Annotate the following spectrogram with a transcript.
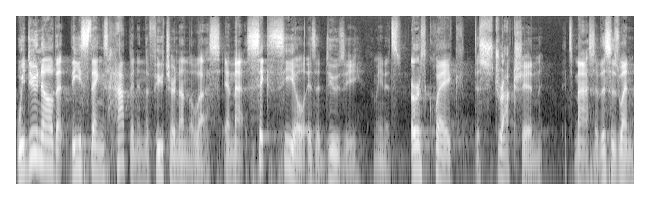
we do know that these things happen in the future nonetheless. And that sixth seal is a doozy. I mean, it's earthquake, destruction, it's massive. This is when,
